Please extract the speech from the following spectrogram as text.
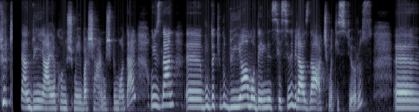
Türkiye'den dünyaya konuşmayı başarmış bir model. O yüzden e, buradaki bu dünya modelinin sesini biraz daha açmak istiyoruz. E,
